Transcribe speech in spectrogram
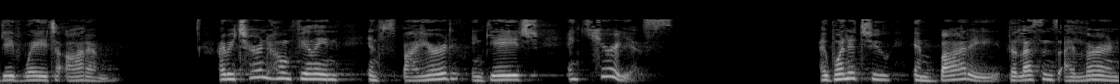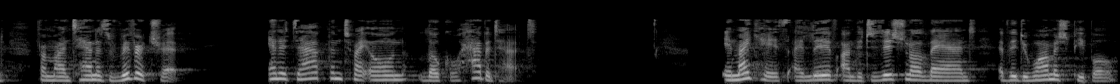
gave way to autumn. I returned home feeling inspired, engaged, and curious. I wanted to embody the lessons I learned from Montana's river trip and adapt them to my own local habitat. In my case, I live on the traditional land of the Duwamish people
